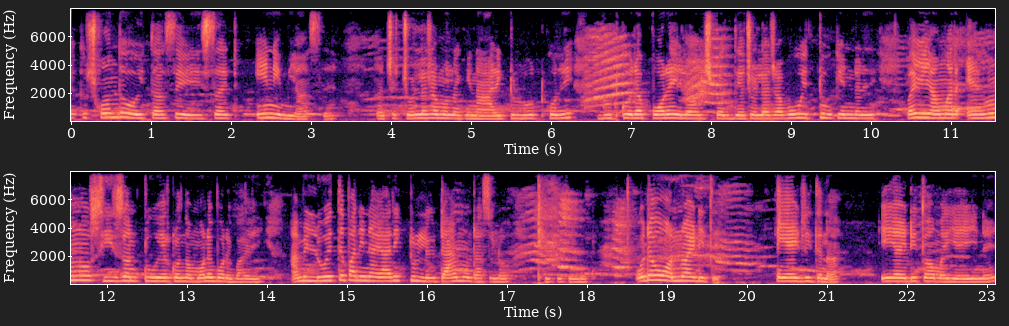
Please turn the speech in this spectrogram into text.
এক সন্দেহ হইতাছে এই সাইড এনিমি আছে আচ্ছা চলে যাব নাকি না? আর একটু লুট করি। লুট করে পরে লঞ্চ প্যাক দিয়ে চলে যাব। একটু কিনে নিই। ভাই, আমার এখনও সিজন টু এর কথা মনে পড়ে ভাই। আমি লইতে পারি না আর একটু ডায়মন্ড আসলো। ঠিকই কিন্তু। ওটাও অন্য আইডিতে এই আইডিতে না। এই আইডি তো আমার এই নেই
